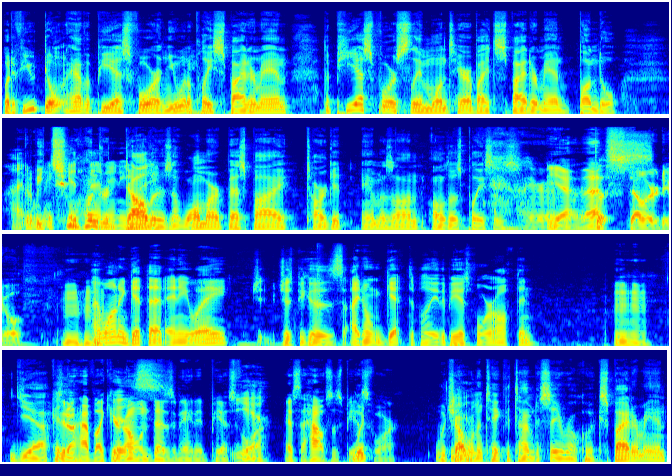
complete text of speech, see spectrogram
but if you don't have a PS4 and you want to play Spider Man, the PS4 Slim 1 terabyte Spider Man bundle I going to be wanna get two that hundred anyway. dollars at Walmart, Best Buy, Target, Amazon, all those places. Yeah. That's that's a stellar deal. hmm I want to get that anyway, j- just because I don't get to play the PS4 often. Mm-hmm. Yeah, Because you don't have like your own designated PS4. yeah. It's the house's PS4. which I Yeah. want to take the time to say real quick. Spider Man,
